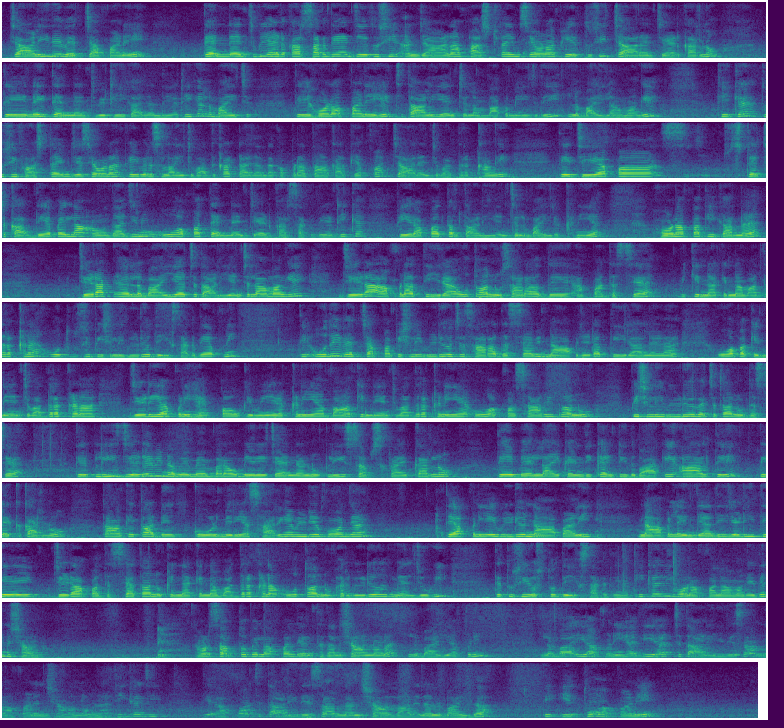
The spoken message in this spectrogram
40 ਦੇ ਵਿੱਚ ਆਪਾਂ ਨੇ 3 ਇੰਚ ਵੀ ਐਡ ਕਰ ਸਕਦੇ ਆ ਜੇ ਤੁਸੀਂ ਅਣਜਾਣ ਆ ਫਸਟ ਟਾਈਮ ਸਿਆਉਣਾ ਫਿਰ ਤੁਸੀਂ 4 ਇੰਚ ਐਡ ਕਰ ਲਓ ਤੇ ਨਹੀਂ 3 ਇੰਚ ਵੀ ਠੀਕ ਆ ਜਾਂਦੇ ਆ, ਠੀਕ ਹੈ ਲੰਬਾਈ 'ਚ। ਤੇ ਹੁਣ ਆਪਾਂ ਨੇ ਇਹ 44 ਇੰਚ ਲੰਬਾ ਕਮੀਜ਼ ਦੀ ਲੰਬਾਈ ਲਾਵਾਂਗੇ, ਠੀਕ ਹੈ? ਤੁਸੀਂ ਫਸਟ ਟਾਈਮ ਜੇ ਸਿਆਉਣਾ ਕਈ ਵਾਰ ਸਿਲਾਈ 'ਚ ਵੱਧ ਘੱਟ ਆ ਜਾਂਦਾ ਕੱਪੜਾ, ਤਾਂ ਕਰਕੇ ਆਪਾਂ 4 ਇੰਚ ਵੱਧ ਰੱਖਾਂਗੇ। ਤੇ ਜੇ ਆਪਾਂ ਸਟਿਚ ਕਰਦੇ ਆ, ਪਹਿਲਾਂ ਆਉਂਦਾ ਜਿਹਨੂੰ, ਉਹ ਆਪਾਂ 3 ਇੰਚ ਐਡ ਕਰ ਸਕਦੇ ਆ, ਠੀਕ ਹੈ? ਫਿਰ ਆਪਾਂ 43 ਇੰਚ ਲੰਬਾਈ ਰੱਖਣੀ ਹੈ। ਹੁਣ ਆਪਾਂ ਕੀ ਕਰਨਾ ਹੈ? ਜਿਹੜਾ ਲੰਬਾਈ ਹੈ 44 ਇੰਚ ਲਾਵਾਂਗੇ। ਜਿਹੜਾ ਆਪਣਾ ਤੀਰਾ, ਉਹ ਤੁਹਾਨੂੰ ਸਾਰਾ ਉਹਦੇ ਆਪਾਂ ਦੱਸਿਆ ਵੀ ਕਿੰਨਾ ਕਿੰਨਾ ਵੱਧ ਰੱਖਣਾ ਉਹ ਤੁਸੀਂ ਪਿਛਲੀ ਵੀਡੀਓ ਦੇਖ ਸਕਦੇ ਆ ਆਪਣੀ। ਤੇ ਉਹਦੇ ਵਿੱਚ ਆਪਾਂ ਪਿਛਲੀ ਵੀਡੀਓ 'ਚ ਸਾਰਾ ਦੱਸਿਆ ਵੀ ਨਾਪ ਜਿਹੜਾ ਤੀਰਾ ਲੈਣਾ, ਉਹ ਆਪਾਂ ਕਿੰਨੇ ਇੰਚ ਵੱਧ ਰੱਖਣਾ, ਜਿਹੜੀ ਆਪਣੀ ਹਿੱਪ ਆ ਉਹ ਕਿਵੇਂ ਰੱਖਣੀ ਆ, ਬਾਹ ਕਿੰਨੇ ਇੰਚ ਵੱਧ ਰੱਖਣੀ ਹੈ ਉਹ ਆਪਾਂ ਸਾਰੇ ਤੁਹਾਨੂੰ ਪਿਛਲੀ ਵੀਡੀਓ ਵਿੱਚ ਤੁਹਾਨੂੰ ਦੱਸਿਆ। ਤੇ ਪਲੀਜ਼ ਜਿਹੜੇ ਵੀ ਨਵੇਂ ਮੈਂਬਰ ਆ ਉਹ ਮੇਰੇ ਚੈਨਲ ਨੂੰ ਪਲੀਜ਼ ਸਬਸਕ੍ਰਾਈਬ ਕਰ ਲਓ ਤੇ ਬੈਲ ਆਈਕਨ ਦੀ ਘੰਟੀ ਦਬਾ ਕੇ ਆਲ ਤੇ ਕਲਿੱਕ ਕਰ ਲਓ ਤਾਂ ਕਿ ਤੁਹਾਡੇ ਕੋਲ ਮੇਰੀਆਂ ਸਾਰੀਆਂ ਵੀਡੀਓ ਪਹੁੰਚ ਜਾਣ ਤੇ ਆਪਣੀ ਇਹ ਵੀਡੀਓ ਨਾਪ ਵਾਲੀ ਨਾਪ ਲੈਂਦਿਆਂ ਦੀ ਜਿਹੜੀ ਤੇ ਜਿਹੜਾ ਆਪਾਂ ਦੱਸਿਆ ਤੁਹਾਨੂੰ ਕਿੰਨਾ ਕਿੰਨਾ ਵੱਧ ਰੱਖਣਾ, ਉਹ ਤੁਹਾਨੂੰ ਫਿਰ ਵੀਡੀਓ ਮਿਲ ਜੂਗੀ ਤੇ ਤੁਸੀਂ ਉਸ ਤੋਂ ਦੇਖ ਸਕਦੇ ਆ। ਠੀਕ ਹੈ ਜੀ? ਹੁਣ ਆਪਾਂ ਲਾਵਾਂਗੇ ਇਹਦੇ ਨਿਸ਼ਾਨ। ਹੁਣ ਸਭ ਤੋਂ ਪਹਿਲਾਂ ਆਪਾਂ ਲੈਂਥ ਦਾ ਨਿਸ਼ਾਨ ਲਾਉਣਾ, ਲੰਬਾਈ ਆਪਣੀ। ਲੰਬਾਈ ਆਪਣੀ ਹੈਗੀ ਆ 44 ਦੇ ਹਿਸਾਬ ਨਾਲ ਆਪਾਂ ਨੇ ਨਿਸ਼ਾਨ ਲਾਉਣਾ, ਠੀਕ ਹੈ ਜੀ? ਤੇ ਆਪਾਂ 44 ਦੇ ਹਿਸਾਬ ਨਾਲ ਨਿਸ਼ਾਨ ਲਾ ਲੈਣਾ ਲੰਬਾਈ ਦਾ। ਤੇ ਇੱਥੋਂ ਆਪਾਂ ਨੇ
